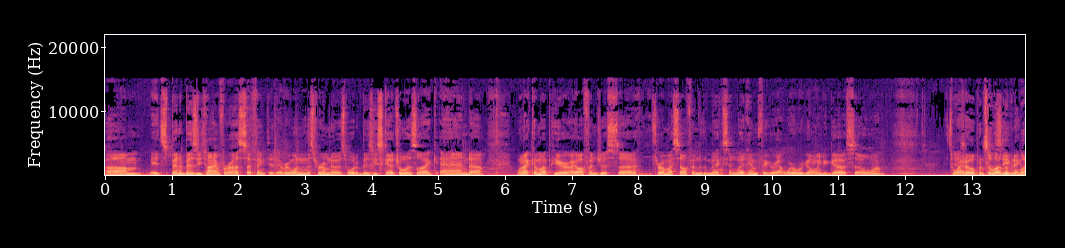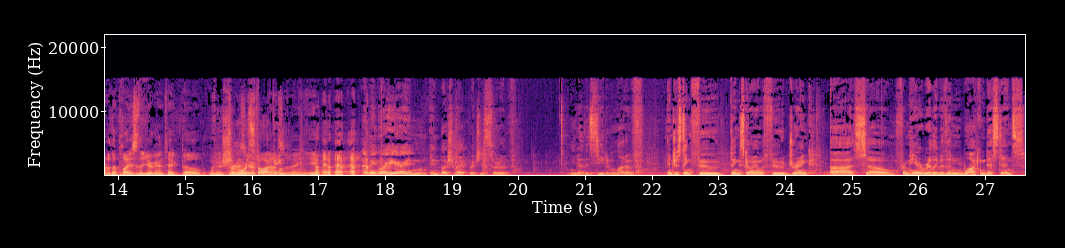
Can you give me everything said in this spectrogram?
Um, it's been a busy time for us. I think that everyone in this room knows what a busy schedule is like, and. Uh, when I come up here, I often just uh, throw myself into the mix and let him figure out where we're going to go. So um, it's wide open so for what this evening. The, what are the places that you're going to take Bill when for you sure. more stalking? Yeah. I mean, we're here in, in Bushwick, which is sort of you know the seat of a lot of interesting food, things going on with food, drink. Uh, so from here, really within walking distance,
